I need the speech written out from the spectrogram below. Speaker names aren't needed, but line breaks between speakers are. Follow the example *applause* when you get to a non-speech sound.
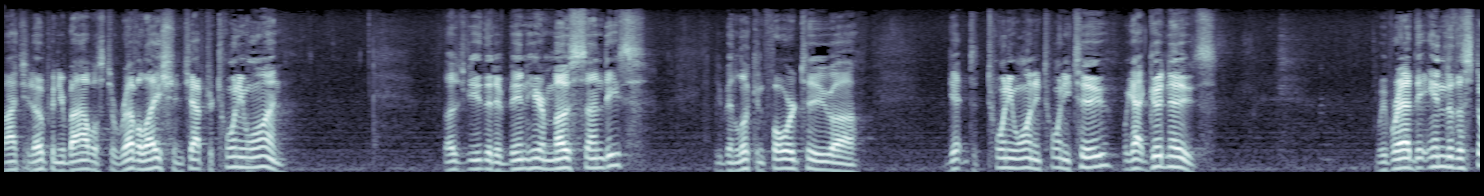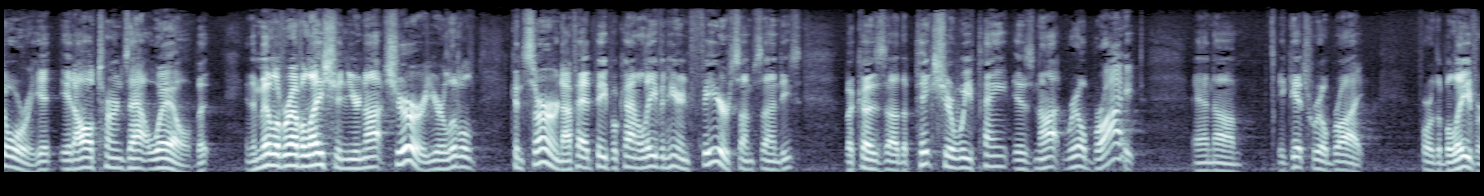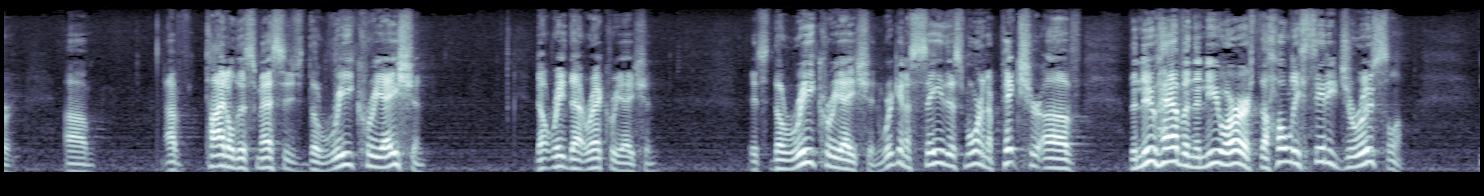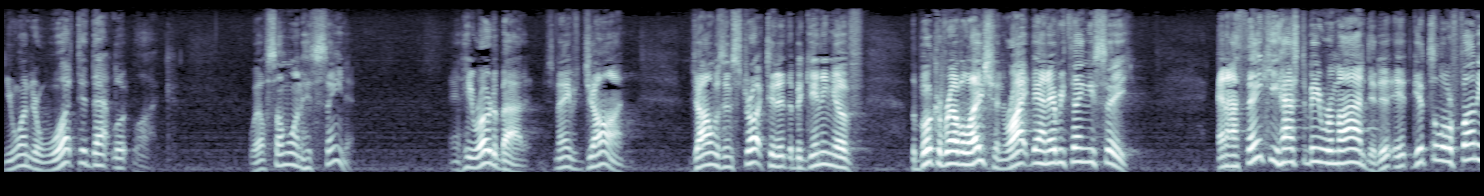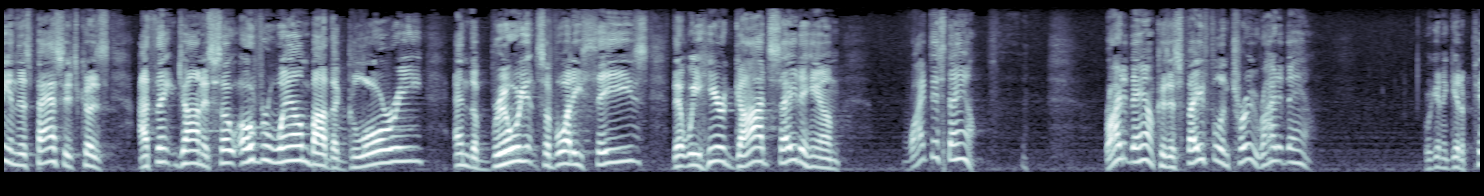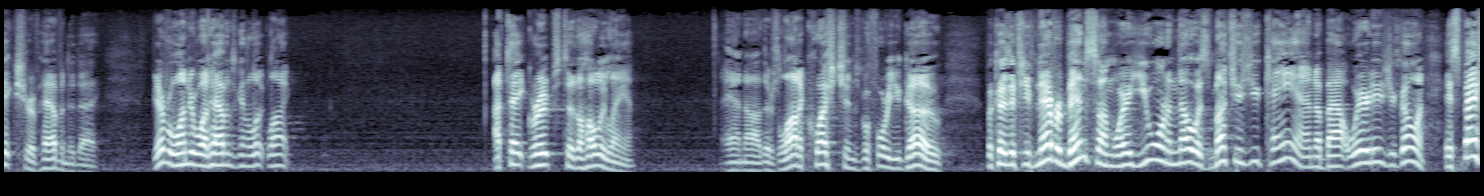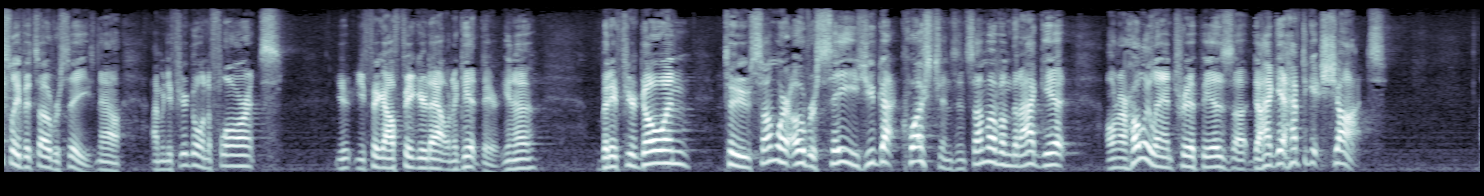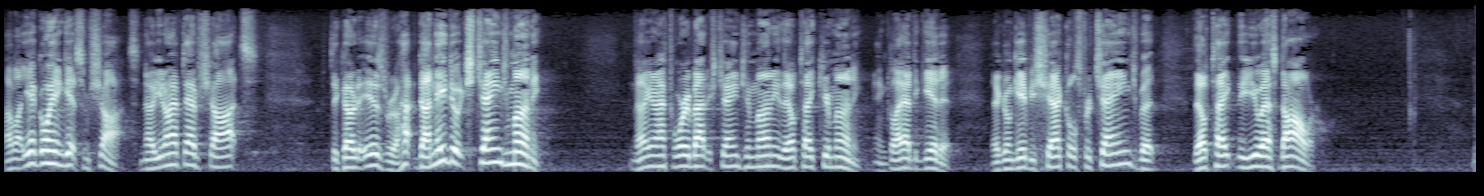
invite you to open your Bibles to Revelation chapter 21. Those of you that have been here most Sundays, you've been looking forward to uh, getting to 21 and 22. We got good news. We've read the end of the story. It, it all turns out well. But in the middle of Revelation, you're not sure. You're a little concerned. I've had people kind of leaving here in fear some Sundays because uh, the picture we paint is not real bright. And um, it gets real bright for the believer. Um, I've titled this message The Re-Creation. Don't read that recreation. It's the recreation. We're going to see this morning a picture of the new heaven, the new earth, the holy city, Jerusalem. You wonder, what did that look like? Well, someone has seen it, and he wrote about it. His name's John. John was instructed at the beginning of the book of Revelation write down everything you see. And I think he has to be reminded. It, it gets a little funny in this passage because I think John is so overwhelmed by the glory and the brilliance of what he sees that we hear God say to him, Write this down. *laughs* Write it down because it's faithful and true. Write it down. We're going to get a picture of heaven today. You ever wonder what heaven's going to look like? I take groups to the Holy Land, and uh, there's a lot of questions before you go. Because if you've never been somewhere, you want to know as much as you can about where it is you're going, especially if it's overseas. Now, I mean, if you're going to Florence, you, you figure I'll figure it out when I get there, you know. But if you're going to somewhere overseas, you've got questions, and some of them that I get on our Holy Land trip is, uh, do I get, have to get shots? I'm like, yeah, go ahead and get some shots. No, you don't have to have shots to go to Israel. Do I need to exchange money? No, you don't have to worry about exchanging money. They'll take your money and glad to get it. They're going to give you shekels for change, but they'll take the U.S. dollar.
